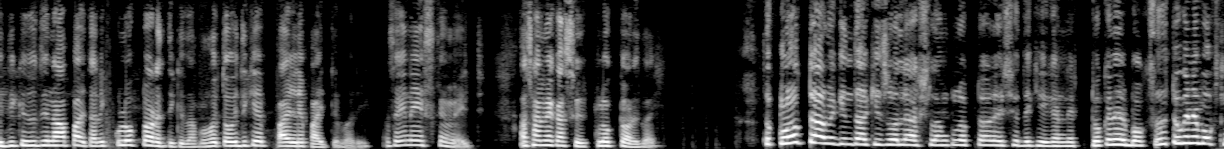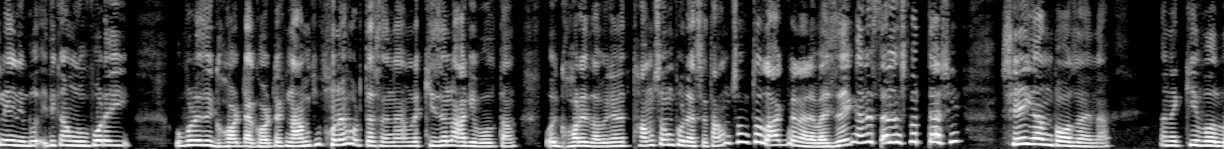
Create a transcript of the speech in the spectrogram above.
এদিকে যদি না পাই, তাহলে ক্লোক টরের দিকে যাব। হয়তো ওইদিকে পাইলে পাইতে পারি। আচ্ছা এখানে এক্সকেমেট আচ্ছা আমি কাজ করি ক্লোক টরে যাই। তো ক্লক টাওয়ারে কিন্তু আর কি চলে আসলাম। ক্লক টাওয়ারে এসে দেখি এখানে টোকেনের বক্স আছে। টোকেনের বক্স নিয়ে নিবো। এদিকে আমার উপরেই, উপরে যে ঘরটা, ঘরটার নাম কি মনে পড়তেছে না? আমরা কি যেন আগে বলতাম, ওই ঘরে যাব। এখানে থামসং পড়ে আছে। থামসং তো লাগবে না রে ভাই। যেই গানে চ্যালেঞ্জ করতে আসি, সেই গান পাওয়া যায় না। মানে কি বলব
